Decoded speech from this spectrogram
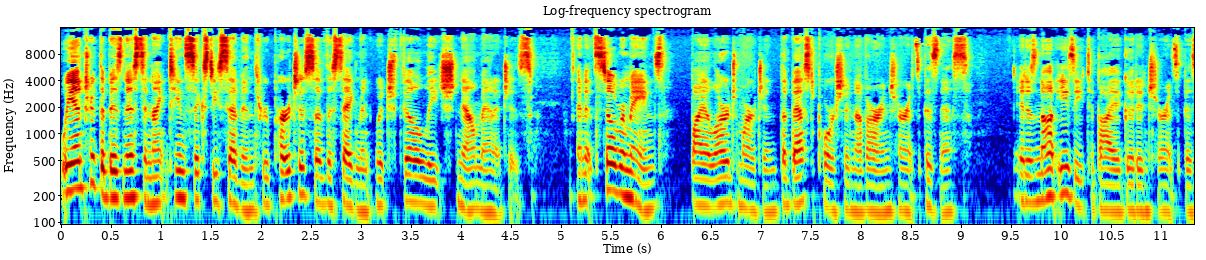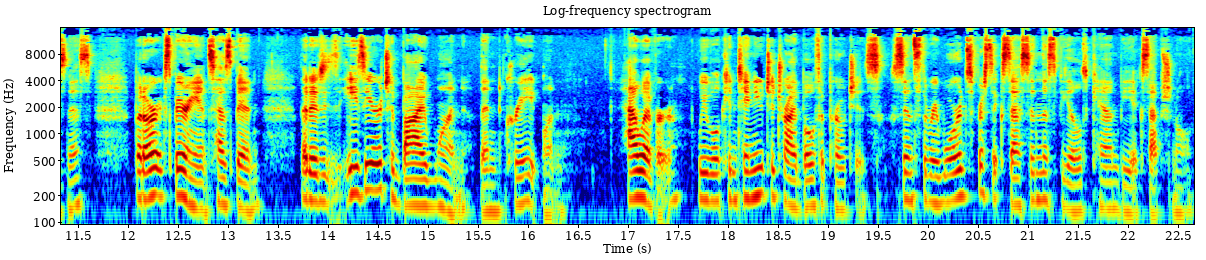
We entered the business in 1967 through purchase of the segment which Phil Leach now manages, and it still remains, by a large margin, the best portion of our insurance business. It is not easy to buy a good insurance business, but our experience has been that it is easier to buy one than create one. However, we will continue to try both approaches, since the rewards for success in this field can be exceptional.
